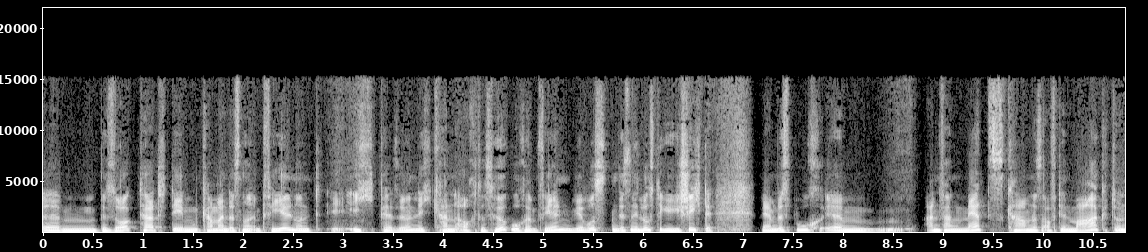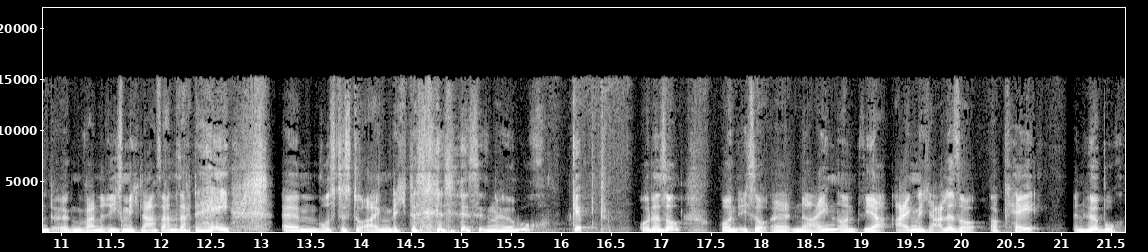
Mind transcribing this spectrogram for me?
ähm, besorgt hat, dem kann man das nur empfehlen. Und ich persönlich kann auch das Hörbuch empfehlen. Wir wussten, das ist eine lustige Geschichte. Wir haben das Buch ähm, Anfang März kam das auf den Markt und irgendwann rief mich Lars an und sagte, hey, ähm, wusstest du eigentlich, dass es ein Hörbuch gibt oder so? Und ich so, äh, nein. Und wir eigentlich alle so, okay, ein Hörbuch.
